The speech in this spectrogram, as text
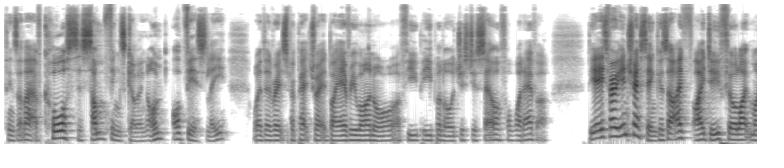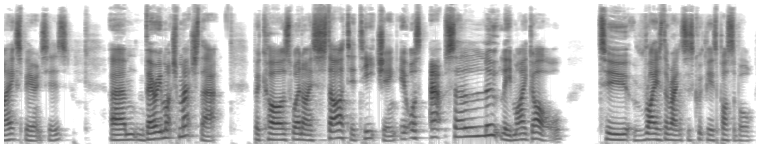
things like that. Of course, there's something's going on, obviously, whether it's perpetuated by everyone or a few people or just yourself or whatever. But yeah, it's very interesting because I, I do feel like my experiences um, very much match that because when I started teaching, it was absolutely my goal to rise the ranks as quickly as possible.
